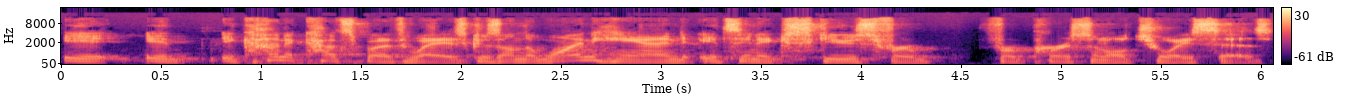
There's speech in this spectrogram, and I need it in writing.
it it it kind of cuts both ways because on the one hand, it's an excuse for for personal choices.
